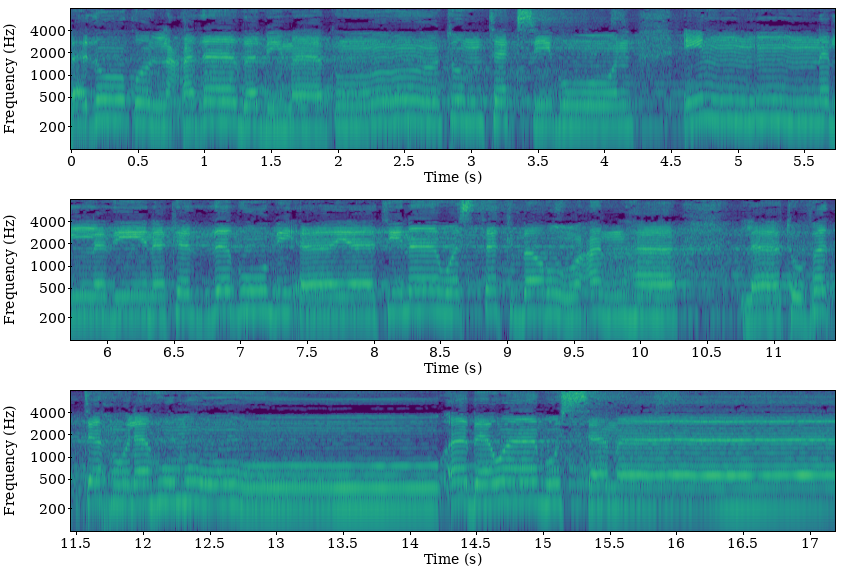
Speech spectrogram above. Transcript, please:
فذوقوا العذاب بما كنتم تكسبون إن الذين كذبوا بآياتنا واستكبروا عنها لا تفتح لهم أبواب السماء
